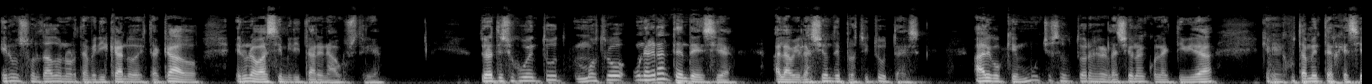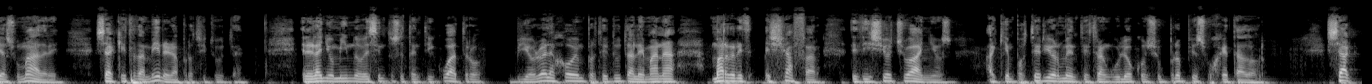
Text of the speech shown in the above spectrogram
era un soldado norteamericano destacado en una base militar en Austria. Durante su juventud mostró una gran tendencia a la violación de prostitutas, algo que muchos autores relacionan con la actividad que justamente ejercía su madre, ya que ésta también era prostituta. En el año 1974 violó a la joven prostituta alemana Margaret Schaffer, de 18 años, a quien posteriormente estranguló con su propio sujetador. Jack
